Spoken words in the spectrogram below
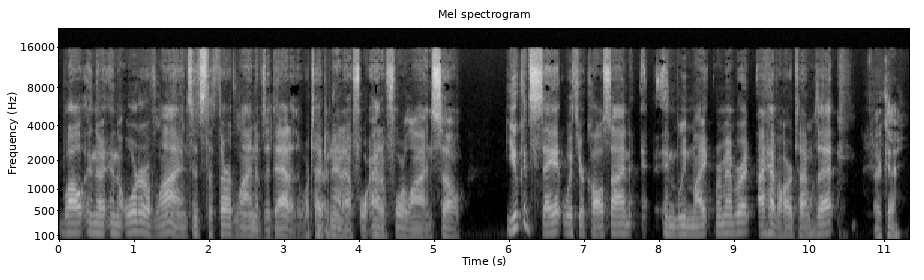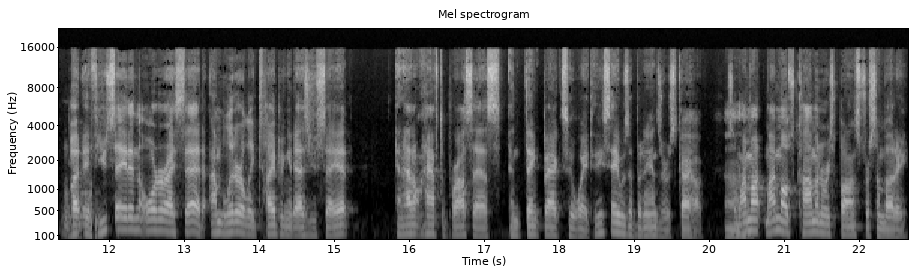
well in the in the order of lines, it's the third line of the data that we're typing in out of four out of four lines. So you could say it with your call sign, and we might remember it. I have a hard time with that, Okay. but if you say it in the order I said, I'm literally typing it as you say it, and I don't have to process and think back to wait. Did he say it was a Bonanza or a Skyhawk? So Uh, my my most common response for somebody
